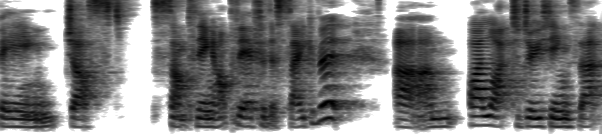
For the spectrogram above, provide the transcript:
being just something up there for the sake of it. Um, I like to do things that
